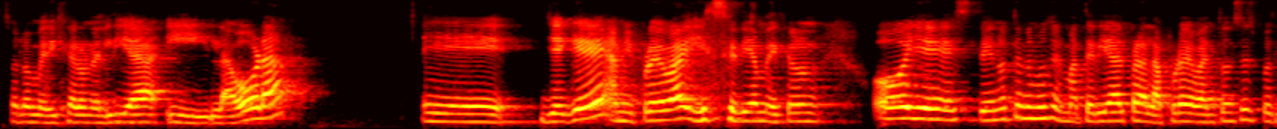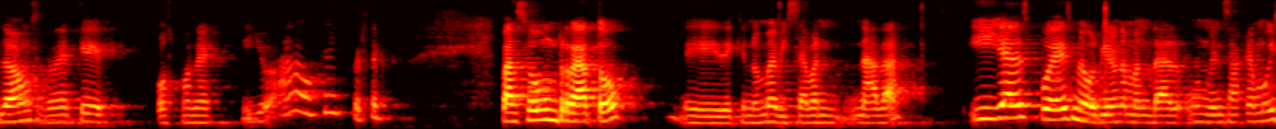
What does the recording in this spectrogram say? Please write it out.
solo me dijeron el día y la hora. Eh, llegué a mi prueba y ese día me dijeron, oye, este, no tenemos el material para la prueba, entonces pues la vamos a tener que posponer. Y yo, ah, ok, perfecto. Pasó un rato eh, de que no me avisaban nada y ya después me volvieron a mandar un mensaje muy,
